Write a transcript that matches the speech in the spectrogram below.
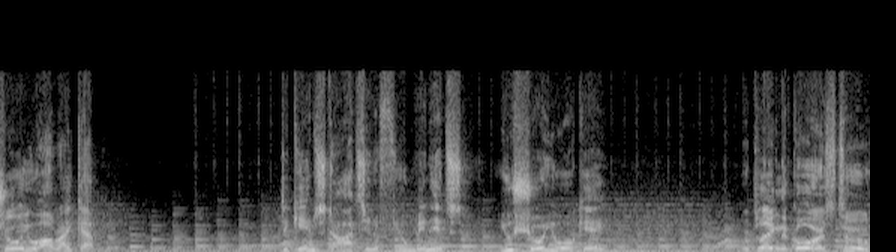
Sure you all right, Captain? The game starts in a few minutes. You sure you okay? We're playing the Goers, too.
